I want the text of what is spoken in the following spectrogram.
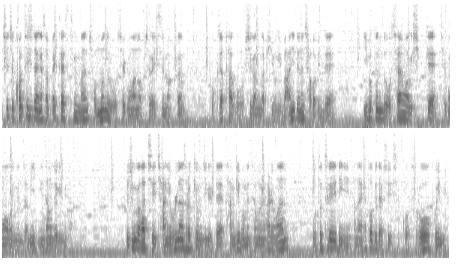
실제 quant 시장에선 backtesting만 전문으로 제공하는 업체가 있을 만큼 복잡하고 시간과 비용이 많이 드는 작업인데 이 부분도 사용하기 쉽게 제공하고 있는 점이 인상적입니다. 요즘과 같이 장이 혼란스럽게 움직일 때 단기 모멘텀을 활용한 auto trading이 하나의 해법이 될 수 있을 것으로 보입니다.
